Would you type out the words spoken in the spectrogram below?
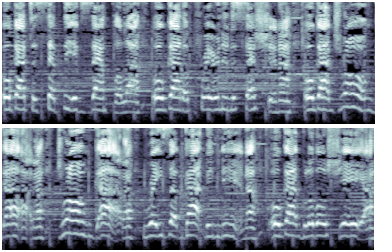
oh God, to set the example. Uh, oh God, of prayer and intercession. Uh, oh God, draw them, God. Draw them, God. Raise up godly men. Uh, oh God, global share. Uh,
